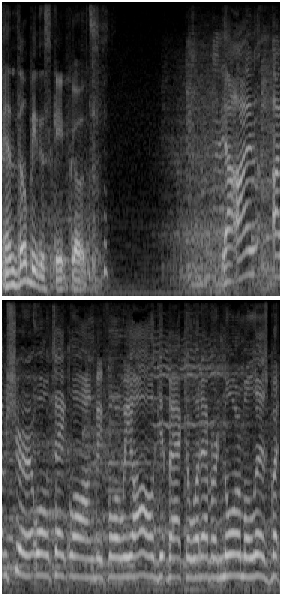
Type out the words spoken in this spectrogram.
and they'll be the scapegoats. Yeah, I'm, I'm sure it won't take long before we all get back to whatever normal is, but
